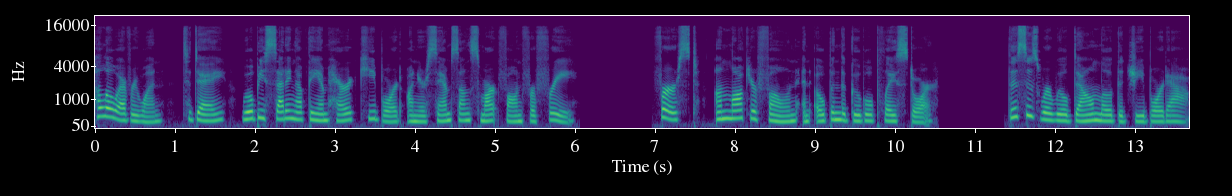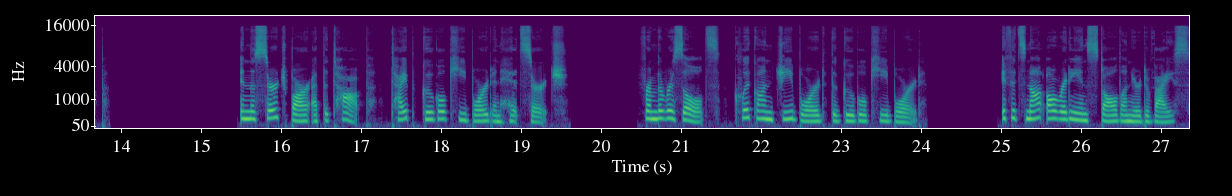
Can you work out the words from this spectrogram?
Hello everyone, today, we'll be setting up the Amharic keyboard on your Samsung smartphone for free. First, unlock your phone and open the Google Play Store. This is where we'll download the Gboard app. In the search bar at the top, type Google Keyboard and hit search. From the results, click on Gboard the Google keyboard. If it's not already installed on your device,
